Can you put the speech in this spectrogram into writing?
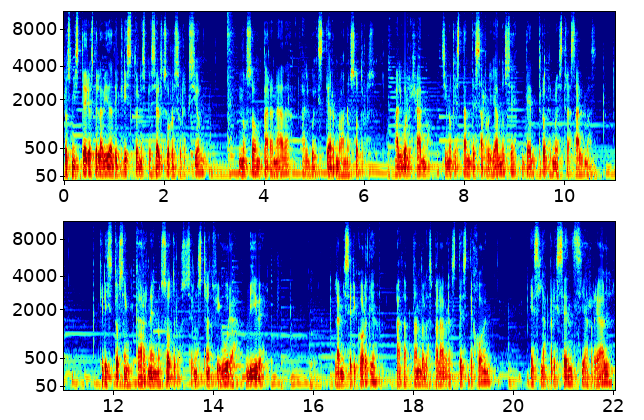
Los misterios de la vida de Cristo, en especial su resurrección, no son para nada algo externo a nosotros, algo lejano, sino que están desarrollándose dentro de nuestras almas. Cristo se encarna en nosotros, se nos transfigura, vive. La misericordia, adaptando las palabras de este joven, es la presencia real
